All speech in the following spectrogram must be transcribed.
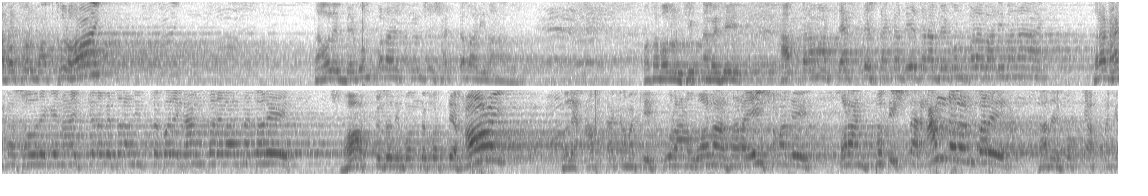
আবখর মতখর হয়, তাহলে বেগম পাড়ায় তিনশো ষাটটা বাড়ি বানাবে। কথা বলুন ঠিক না বেঠি? আপনার আমার ট্যাক্সের টাকা দিয়ে তারা বেগম পাড়া বাড়ি বানায়। তারা ঢাকা শহরে গিয়ে নাইট ক্লাবে তারা নৃত্য করে, গান করে, বাজনা করে। সবকে যদি বন্ধ করতে হয়, তাহলে আপনাকে আমাকে কোরআন ওয়ালা যারা এই সমাজে কোরআন প্রতিষ্ঠার আন্দোলন করে তাদের পক্ষে আপনাকে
